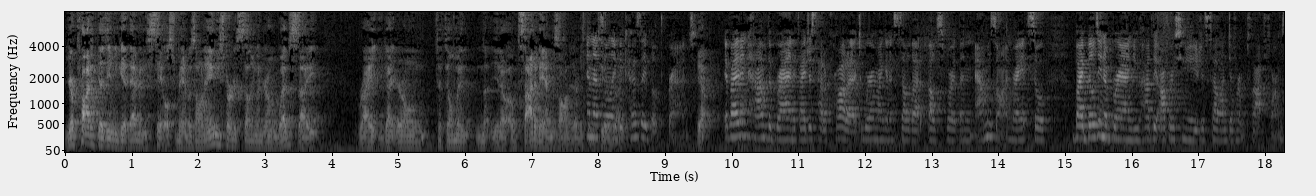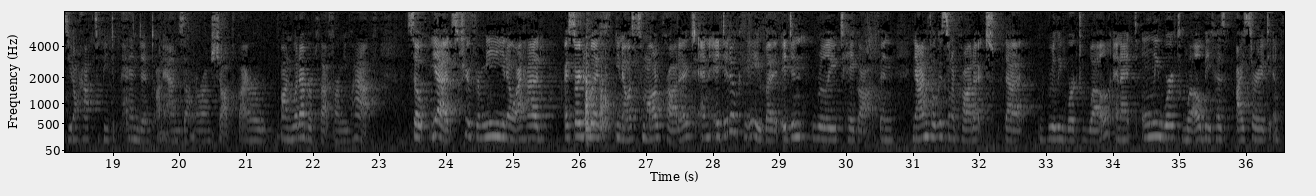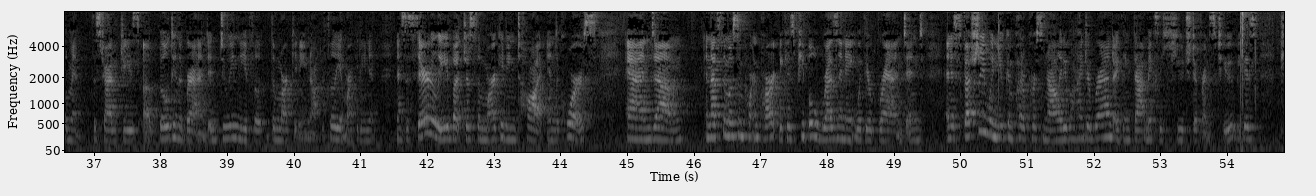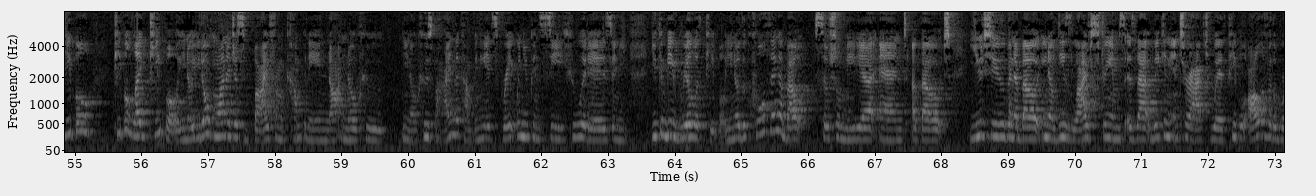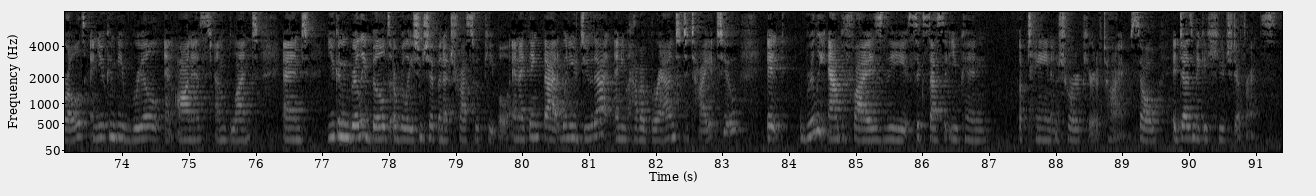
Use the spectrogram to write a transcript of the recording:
your product doesn't even get that many sales from Amazon, and you started selling on your own website right? You got your own fulfillment, you know, outside of Amazon and everything. And that's too, only right? because they built the brand. Yeah. If I didn't have the brand, if I just had a product, where am I going to sell that elsewhere than Amazon, right? So by building a brand, you have the opportunity to sell on different platforms. You don't have to be dependent on Amazon or on Shopify or on whatever platform you have. So yeah, it's true for me. You know, I had I started with you know a smaller product and it did okay, but it didn't really take off. And now I'm focused on a product that really worked well, and it's only worked well because I started to implement the strategies of building the brand and doing the the marketing, not affiliate marketing necessarily, but just the marketing taught in the course, and um, and that's the most important part because people resonate with your brand and and especially when you can put a personality behind your brand, I think that makes a huge difference too because people people like people. You know, you don't want to just buy from a company and not know who you know who's behind the company it's great when you can see who it is and you can be real with people you know the cool thing about social media and about youtube and about you know these live streams is that we can interact with people all over the world and you can be real and honest and blunt and you can really build a relationship and a trust with people. And I think that when you do that and you have a brand to tie it to, it really amplifies the success that you can obtain in a shorter period of time. So it does make a huge difference.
